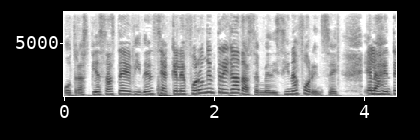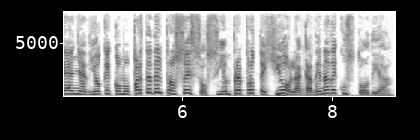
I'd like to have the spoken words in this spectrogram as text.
otras piezas de evidencia que le fueron entregadas en medicina forense. El agente añadió que como parte del proceso siempre protegió la cadena de custodia.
